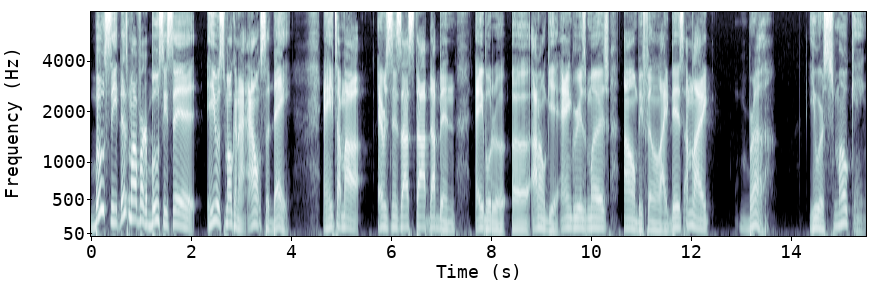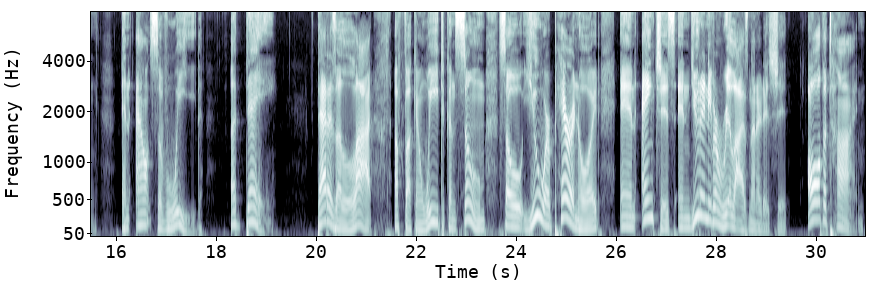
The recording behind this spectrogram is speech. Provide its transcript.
Boosie, this motherfucker Boosie said he was smoking an ounce a day. And he talking about ever since I stopped, I've been able to uh I don't get angry as much. I don't be feeling like this. I'm like, bruh, you were smoking an ounce of weed a day. That is a lot of fucking weed to consume. So you were paranoid and anxious and you didn't even realize none of this shit all the time.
